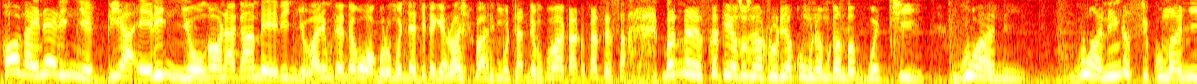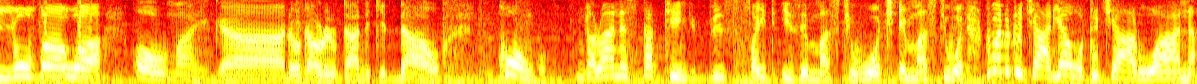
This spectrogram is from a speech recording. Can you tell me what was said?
Ko nga alina erinnya eppya erinnyo nga onagamba erinnyo bali muteddeko waggulu mujja kitegera lwaki bali mutaddemu kubanga kantu kasesa bannaye skaking yasoose n'atuulira kungu namugamba gwe ki? Gwani gwani nga sikumanyi ovaawa. Oh my god olutalo lwe lutandikidde awo congo nga lwana ska king this fight is a must watch a must watch. Tubadde tukyali awo tukyalwana.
